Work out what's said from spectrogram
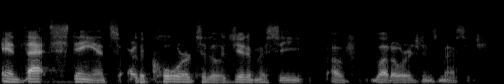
and that stance are the core to the legitimacy of Blood Origins message.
